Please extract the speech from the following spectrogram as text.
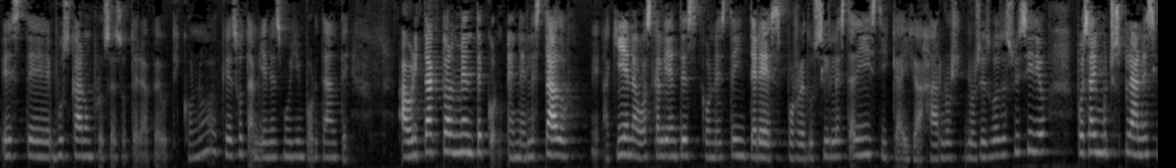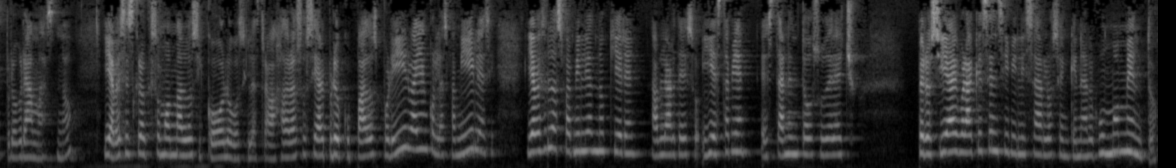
este, buscar un proceso terapéutico, ¿no? que eso también es muy importante. Ahorita actualmente en el Estado, eh, aquí en Aguascalientes, con este interés por reducir la estadística y bajar los, los riesgos de suicidio, pues hay muchos planes y programas, ¿no? Y a veces creo que somos más los psicólogos y las trabajadoras sociales preocupados por ir, vayan con las familias. Y, a veces las familias no quieren hablar de eso. Y está bien, están en todo su derecho. Pero sí habrá que sensibilizarlos en que en algún momento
